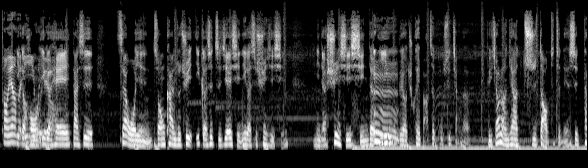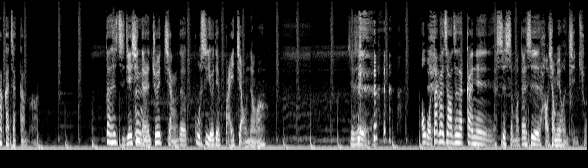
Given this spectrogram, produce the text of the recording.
同样的一个红一个黑，但是在我眼中看出去，一个是直接型，一个是讯息型。你的讯息型的一五六就可以把这故事讲的比较让人家知道这整件事大概在干嘛。但是直接型的人就会讲的故事有点白脚，你知道吗？就是。哦，我大概知道这个概念是什么，但是好像没有很清楚。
